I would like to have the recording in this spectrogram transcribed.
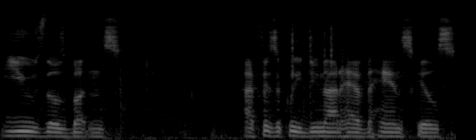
use those buttons. I physically do not have the hand skills.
